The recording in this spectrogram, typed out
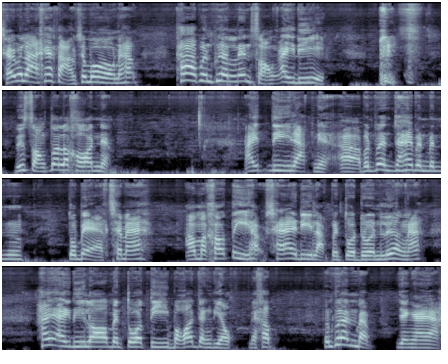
ใช้เวลาแค่สามชั่วโมงนะครับ ถ้าเพื่อนๆเล่นสองไอดีหรือสองตัวละครเนี่ยไอดีหลักเนี่ยอ่าเพื่อนๆจะให้เป็นเป็นตัวแบกใช่ไหมเอามาเข้าตีครับใช้ไอดีหลักเป็นตัวดวลเรื่องนะ ให้ไอดีรอเป็นตัวตีบอสอย่างเดียวนะครับ เพื่อนๆแบบยังไงอะ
